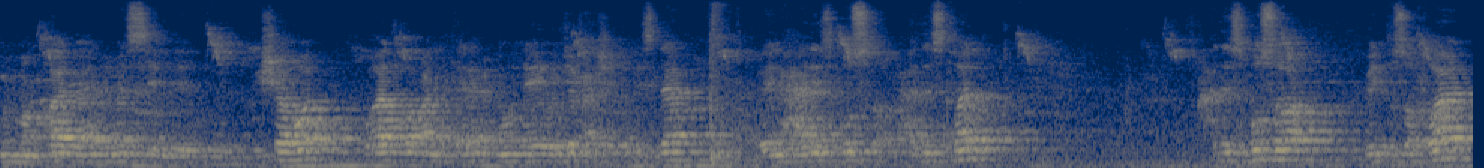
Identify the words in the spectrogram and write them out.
من قال بأن مس بشهوة. وهذا طبعا الكلام إحنا قلنا إيه وجمع شيخ الإسلام بين حديث بصرى وحديث طلب حديث بصرى بنت صفوان.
